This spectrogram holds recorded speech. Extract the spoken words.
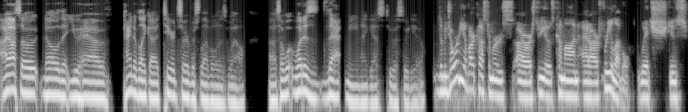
I also know that you have kind of like a tiered service level as well. Uh, so w- what does that mean, I guess, to a studio? The majority of our customers, our studios come on at our free level, which is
